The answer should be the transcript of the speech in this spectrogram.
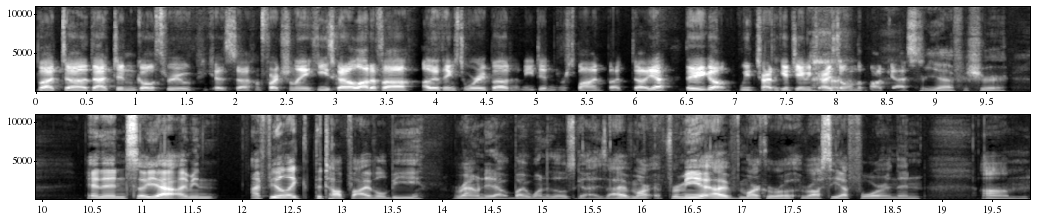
but uh, that didn't go through because uh, unfortunately he's got a lot of uh, other things to worry about and he didn't respond. But uh, yeah, there you go. We tried to get Jamie Drysdale on the podcast. Yeah, for sure. And then so yeah, I mean, I feel like the top five will be rounded out by one of those guys. I have Mar- for me, I have Marco Rossi at four, and then um,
